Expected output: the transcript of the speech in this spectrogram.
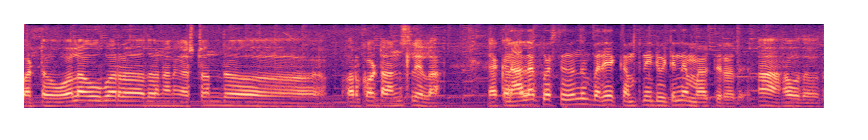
ಬಟ್ ಓಲಾ ಊಬರ್ ಅದು ನನಗೆ ಅಷ್ಟೊಂದು ವರ್ಕೌಟ್ ಅನಿಸ್ಲಿಲ್ಲ. ನಾಲ್ಕು ವರ್ಷದಿಂದ ಬರೀ ಕಂಪ್ನಿ ಡ್ಯೂಟಿನೇ ಮಾಡ್ತಿರೋದು. ಹಾಂ ಹೌದೌದು.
